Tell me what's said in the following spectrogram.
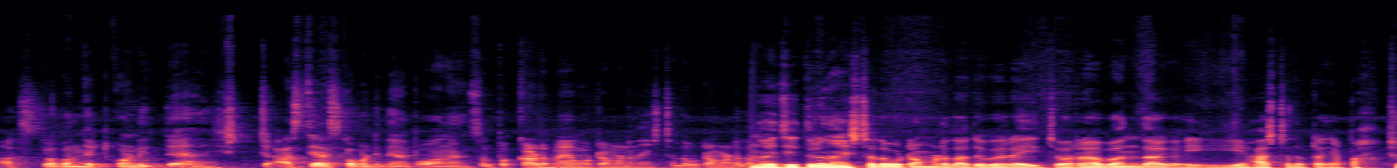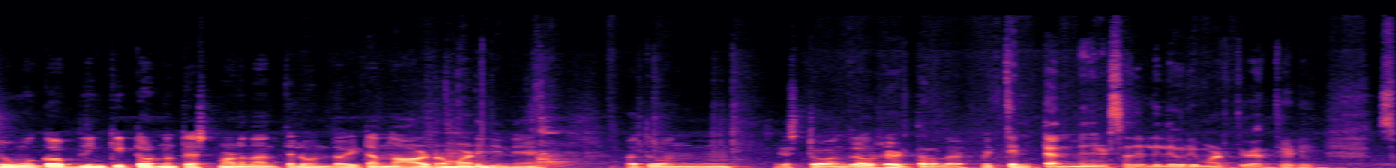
ಹಾಕ್ಸ್ಕೊಬಂದು ಇಟ್ಕೊಂಡಿದ್ದೆ. ಇಷ್ಟು ಜಾಸ್ತಿ ಹಾಕ್ಸ್ಕೊಬಂದಿದ್ದೇನೆ ನಾನು ಸ್ವಲ್ಪ ಕಡಿಮೆ ಊಟ ಮಾಡೋಣ ಇಷ್ಟೆಲ್ಲ ಊಟ ಮಾಡಲ್ಲ. ನಾನ್ ಇದ್ರು ನಾನು ಇಷ್ಟೆಲ್ಲ ಊಟ ಮಾಡಲ್ಲ, ಅದು ಬೇರೆ ಈ ಜ್ವರ ಬಂದಾಗ ಈ ಹಾಸ್ಟೆಲ್ ಊಟ, ಯಪ್ಪ. ಶಿವಮೊಗ್ಗ ಬ್ಲಿಂಕಿಟ್ ಅವ್ರನ್ನ ಟೆಸ್ಟ್ ಮಾಡೋಣ ಅಂತೇಳಿ ಒಂದು ಐಟಮ್ನ ಆರ್ಡ್ರ್ ಮಾಡಿದ್ದೀನಿ. ಅದು ಒಂದು ಎಷ್ಟು ಅಂದರೆ ಅವ್ರು ಹೇಳ್ತಾರಲ್ಲ ವಿತಿನ್ ಟೆನ್ ಮಿನಿಟ್ಸ್ ಅದು ಡೆಲಿವರಿ ಮಾಡ್ತೀವಿ ಅಂಥೇಳಿ ಸೊ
